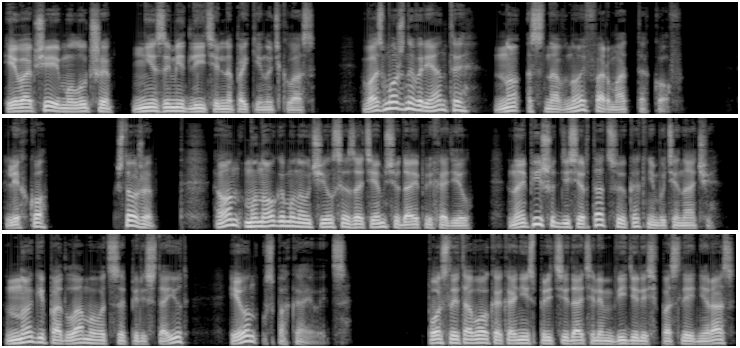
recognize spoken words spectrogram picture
И вообще ему лучше незамедлительно покинуть класс. Возможны варианты, но основной формат таков. Легко. Что же, он многому научился, затем сюда и приходил. Напишут диссертацию как-нибудь иначе. Ноги подламываться перестают, и он успокаивается. После того, как они с председателем виделись в последний раз,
